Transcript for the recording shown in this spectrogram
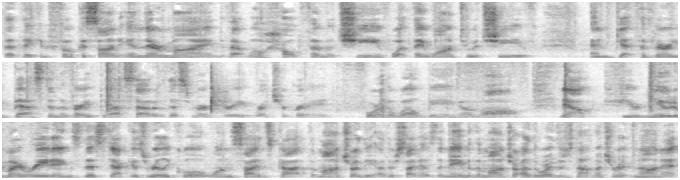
That they can focus on in their mind that will help them achieve what they want to achieve and get the very best and the very blessed out of this Mercury retrograde for the well being of all. Now, if you're new to my readings, this deck is really cool. One side's got the mantra, the other side has the name of the mantra. Otherwise, there's not much written on it.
